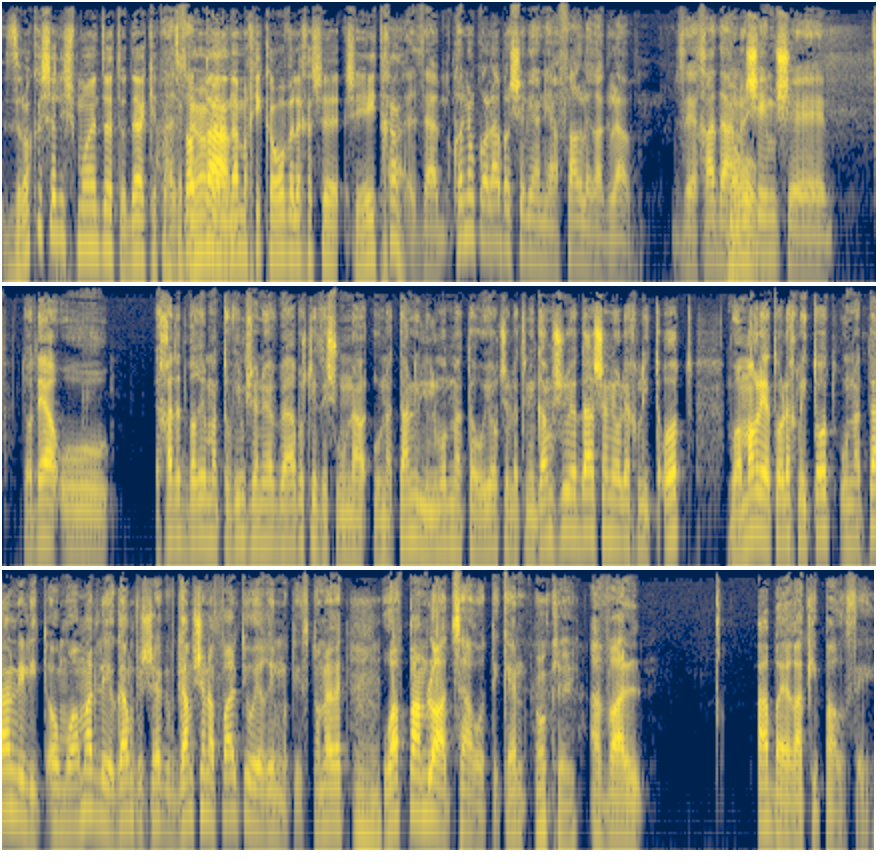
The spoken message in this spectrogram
זה לא קשה לשמוע את זה, אתה יודע, כי אתה מצפה מהבן. אדם הכי קרוב אליך ש- שיהיה איתך. זה, קודם כל, אבא שלי, אני עפר לרגליו. זה אחד ברור. האנשים ש... אתה יודע, הוא... אחד הדברים הטובים שאני אוהב באבא שלי זה שהוא נתן לי ללמוד מהטעויות של עצמי. גם כשהוא ידע שאני הולך לטעות, והוא אמר לי, אתה הולך לטעות, הוא נתן לי לטעות, הוא עמד לי, גם, כש... גם כשנפלתי הוא הרים אותי. זאת אומרת, הוא אף פעם לא עצר אותי, כן? אוקיי. אבל אבא עיראקי פרסי,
